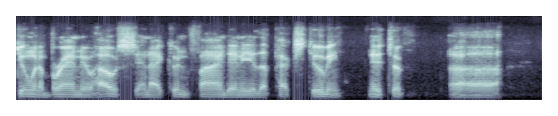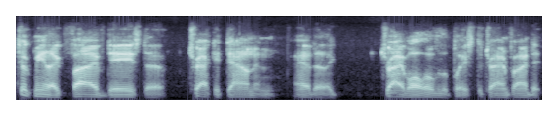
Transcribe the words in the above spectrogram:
doing a brand new house and I couldn't find any of the PEX tubing. It took uh, took me like five days to track it down, and I had to like drive all over the place to try and find it.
